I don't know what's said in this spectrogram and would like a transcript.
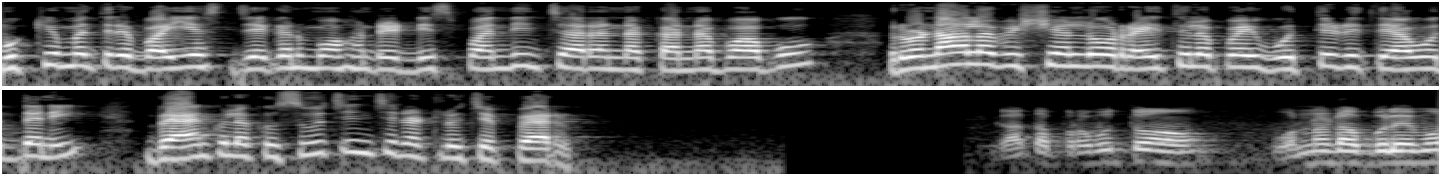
ముఖ్యమంత్రి వైఎస్ జగన్మోహన్ రెడ్డి స్పందించారన్న కన్నబాబు రుణాల విషయంలో రైతులపై ఒత్తిడి తేవొద్దని బ్యాంకులకు సూచించినట్లు చెప్పారు. గత ప్రభుత్వం ఉన్న డబ్బులేమో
